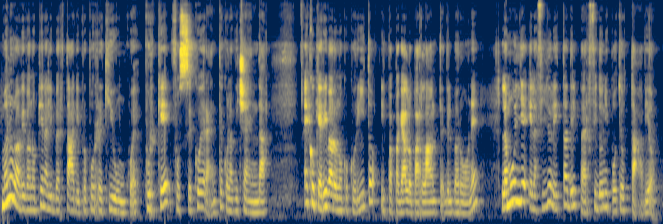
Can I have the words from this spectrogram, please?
Ma loro avevano piena libertà di proporre chiunque, purché fosse coerente con la vicenda. Ecco che arrivarono Cocorito, il pappagallo parlante del barone, la moglie e la figlioletta del perfido nipote Ottavio,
